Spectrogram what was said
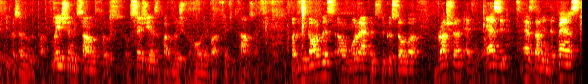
50% of the population. South Ossetia has a population of only about 50,000. But regardless of what happens to Kosovo, Russia, as it has done in the past,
